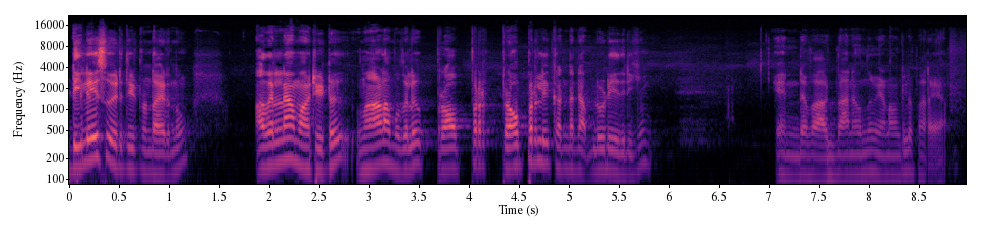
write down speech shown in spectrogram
ഡിലേസ് വരുത്തിയിട്ടുണ്ടായിരുന്നു. അതെല്ലാം മാറ്റിയിട്ട് നാളെ മുതൽ പ്രോപ്പർ പ്രോപ്പർലി കണ്ടന്റ് അപ്ലോഡ് ചെയ്തിരിക്കും. എന്റെ വാഗ്ദാനം എന്ന് വേണമെങ്കിൽ പറയാം.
